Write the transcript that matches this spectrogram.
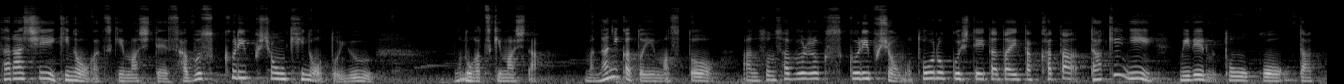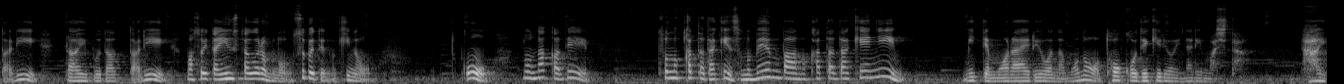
新しい機能がつきましてサブスクリプション機能というものがつきました、まあ、何かと言いますとあのそのサブスクリプションを登録していただいた方だけに見れる投稿だったりライブだったり、まあ、そういったインスタグラムの全ての機能をの中でその方だけにそのメンバーの方だけに見てもらえるようなものを投稿できるようになりました。はい、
